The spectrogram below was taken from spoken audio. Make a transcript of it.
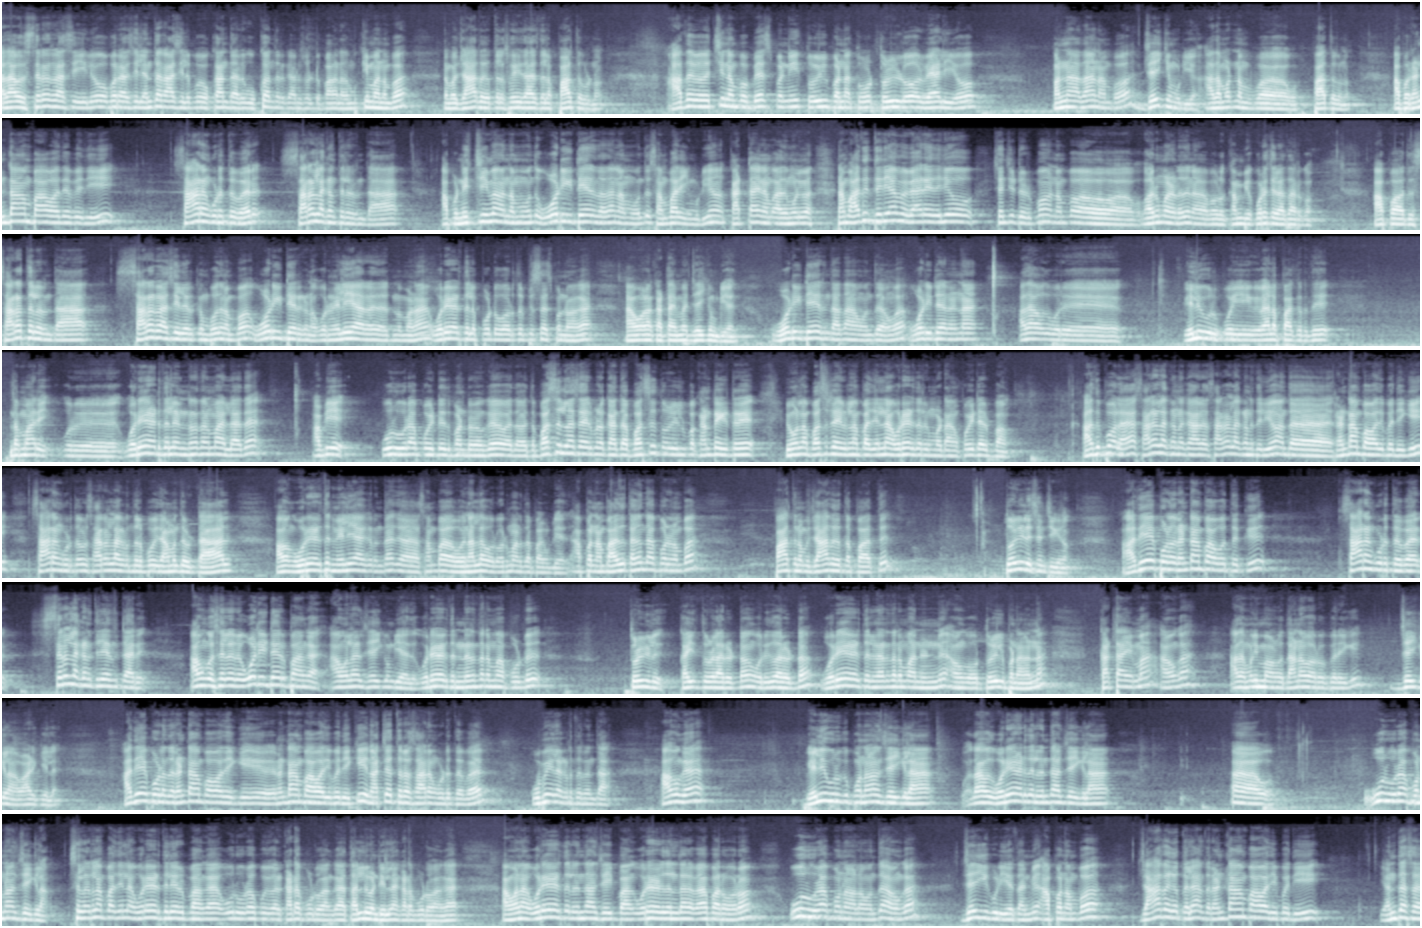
அதாவது சிற ராசியிலோ உபராசியில் எந்த ராசியில் போய் உட்காந்தாரு உட்காந்துருக்காருன்னு சொல்லிட்டு பார்க்குறது முக்கியமாக நம்ம நம்ம ஜாதகத்தில் சுய ஜாதகத்தில் பார்த்துக்கணும். அதை வச்சு நம்ம பேஸ் பண்ணி தொழில் பண்ண தொ தொழிலோ வேலையோ பண்ணால் தான் நம்ம ஜெயிக்க முடியும். அதை மட்டும் நம்ம பார்த்துக்கணும். அப்போ ரெண்டாம் பாவாதிபதி சாரம் கொடுத்தவர் சரலகணத்தில் இருந்தால் அப்போ நிச்சயமாக நம்ம வந்து ஓடிக்கிட்டே இருந்தால் தான் நம்ம வந்து சம்பாதிக்க முடியும். கட்டாயம் நம்ம அது மூலிமா நம்ம அது தெரியாமல் வேறு எதுலேயோ செஞ்சுட்டு இருப்போம். நம்ம வருமானது நம்ம ஒரு குறைச்சலாக தான் இருக்கும். அப்போ அது சரத்தில் இருந்தால் சரராசியில் இருக்கும்போது நம்ம ஓடிக்கிட்டே இருக்கணும். ஒரு நிலையாக இருந்தோம்னா ஒரே இடத்துல போட்டு ஒருத்தர் பிஸ்னஸ் பண்ணுவாங்க. அவங்களாம் கட்டாயமாக ஜெயிக்க முடியாது. ஓடிக்கிட்டே இருந்தால் தான் வந்து அவங்க ஓடிட்டே இருந்தா அதாவது ஒரு வெளியூர் போய் வேலை பார்க்குறது இந்த மாதிரி ஒரு ஒரே இடத்துல நிரந்தரமாக இல்லாத அப்படியே ஊர் ஊராக போயிட்டு இது பண்ணுறவங்க இந்த பஸ்ஸுலாம் செயல்பட அந்த பஸ்ஸு தொழில் இப்போ கண்டக்டரு இவங்கெல்லாம் பஸ் டிரைவர்லாம் பார்த்தீங்கன்னா ஒரே இடத்துல இருக்க மாட்டாங்க போயிட்டே இருப்பாங்க. அதுபோல் சரலக்கணக்கார சரலக்கணத்துலேயும் அந்த ரெண்டாம் பாவாதிபதிக்கு சாரம் கொடுத்தவர் சரலக்கணத்தில் போய் அமர்ந்து விட்டால் அவங்க ஒரு இடத்துல நிலையாக இருந்தால் சம்பா நல்ல ஒரு வருமானத்தை பார்க்க முடியாது. அப்போ நம்ம அதுக்கு தகுந்தா போல் நம்ம பார்த்து நம்ம ஜாதகத்தை பார்த்து தொழிலை செஞ்சுக்கணும். அதே போல் ரெண்டாம் பாவத்துக்கு சாரம் கொடுத்தவர் சிறல லக்கணத்திலே இருந்துட்டார். அவங்க சிலர் ஓடிட்டே இருப்பாங்க. அவங்களால ஜெயிக்க முடியாது. ஒரே இடத்துல நிரந்தரமாக போட்டு தொழில் கைத்தொழிலாக இருக்கட்டும் ஒரு இதுவாக இருக்கட்டும் ஒரே இடத்துல நிரந்தரமாக நின்று அவங்க ஒரு தொழில் பண்ணாங்கன்னா கட்டாயமாக அவங்க அதன் மூலிமா அவங்க தனவரவு பிறகு ஜெயிக்கலாம் வாழ்க்கையில். அதே போல் இந்த ரெண்டாம் பாவாதிக்கு ரெண்டாம் பாவாதிபதிக்கு நட்சத்திர சாரம் கொடுத்தவர் உபயலகத்தில் இருந்தால் அவங்க வெளியூருக்கு போனாலும் ஜெயிக்கலாம். அதாவது ஒரே இடத்துல இருந்தாலும் ஜெயிக்கலாம். ஊர் ஊராக போனாலும் ஜெயிக்கலாம். சிலர்லாம் பார்த்தீங்கன்னா ஒரே இடத்துல இருப்பாங்க ஊர் ஊராக போய் ஒரு கடை போடுவாங்க தள்ளு வண்டியெலாம் கடை போடுவாங்க. அவங்களாம் ஒரே இடத்துல இருந்தால் ஜெயிப்பாங்க ஒரே இடத்துல இருந்தால் வியாபாரம் வரும். ஊர் ஊராக போனாலும் வந்து அவங்க ஜெயிக்கக்கூடிய தன்மை. அப்போ நம்ம ஜாதகத்தில் அந்த ரெண்டாம் பாவாதிபதி எந்த ச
